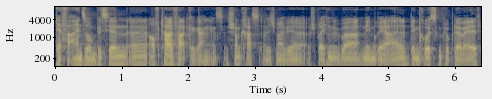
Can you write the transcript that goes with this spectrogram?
der Verein so ein bisschen äh, auf Talfahrt gegangen ist. Ist schon krass. Und ich meine, wir sprechen über neben Real, dem größten Club der Welt.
